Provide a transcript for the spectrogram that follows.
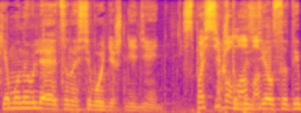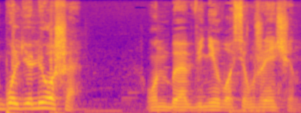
кем он является на сегодняшний день. Спасибо, а что бы мама. сделал с этой болью Лёша? Он бы обвинил во всем женщин.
